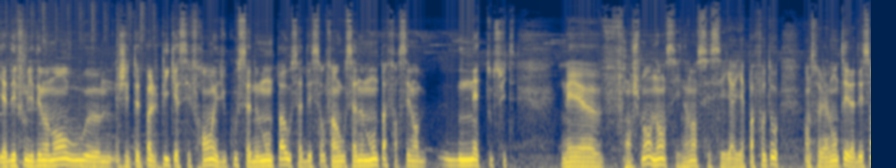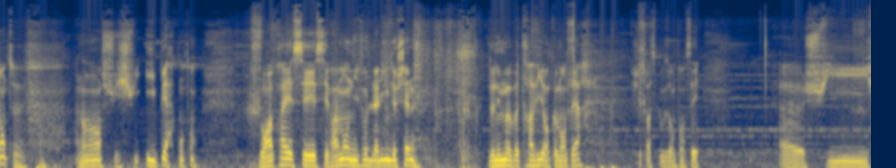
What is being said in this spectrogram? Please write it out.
Il y a des, moments où euh, j'ai peut-être pas le clic assez franc et du coup ça ne monte pas ou ça descend, enfin où ça ne monte pas forcément net tout de suite. Mais euh, franchement non, non non, il n'y a, pas photo entre la montée et la descente. euh, ah non non, je suis, hyper content. Bon après c'est vraiment au niveau de la ligne de chaîne. Donnez-moi votre avis en commentaire. Je sais pas ce que vous en pensez. Euh, je suis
